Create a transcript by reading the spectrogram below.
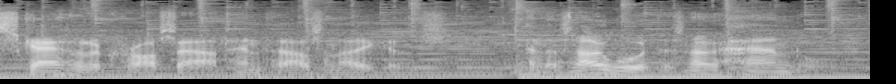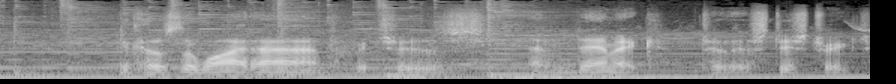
scattered across our 10,000 acres. And there's no wood, there's no handle, because the white ant, which is endemic to this district,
